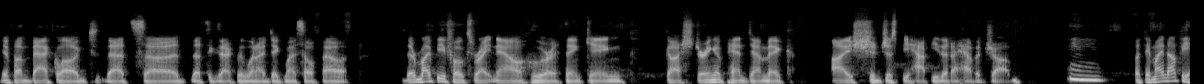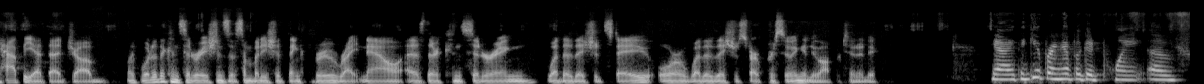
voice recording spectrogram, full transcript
if i'm backlogged that's uh that's exactly when i dig myself out there might be folks right now who are thinking gosh during a pandemic i should just be happy that i have a job mm but they might not be happy at that job. Like, what are the considerations that somebody should think through right now as they're considering whether they should stay or whether they should start pursuing a new opportunity? Yeah, I think you bring up a good point of,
